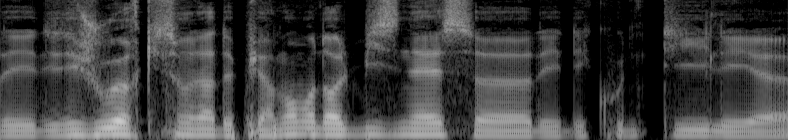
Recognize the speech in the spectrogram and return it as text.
des, joueurs qui sont là depuis un moment dans le business, des, des Kunti, les,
